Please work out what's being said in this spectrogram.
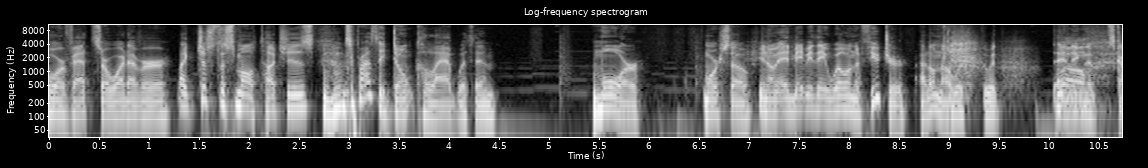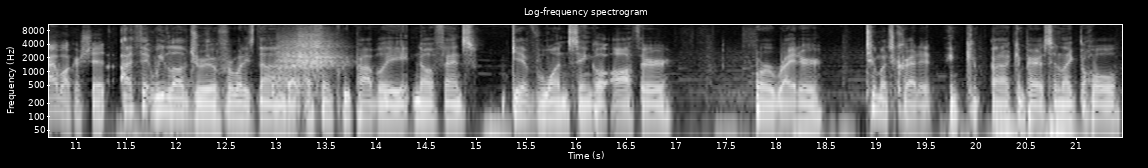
Corvettes or whatever, like just the small touches. I'm surprised they don't collab with him more, more so. You know, and maybe they will in the future. I don't know with with ending the Skywalker shit. I think we love Drew for what he's done, but I think we probably, no offense, give one single author or writer too much credit in uh, comparison, like the whole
